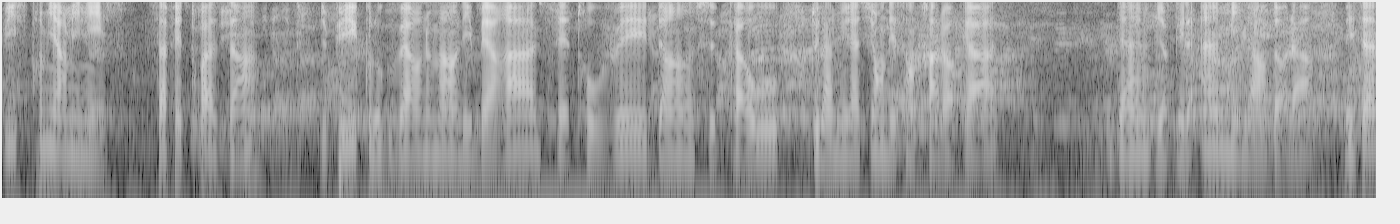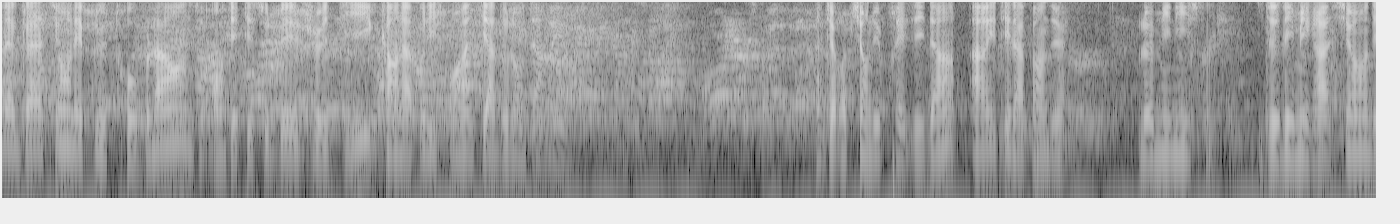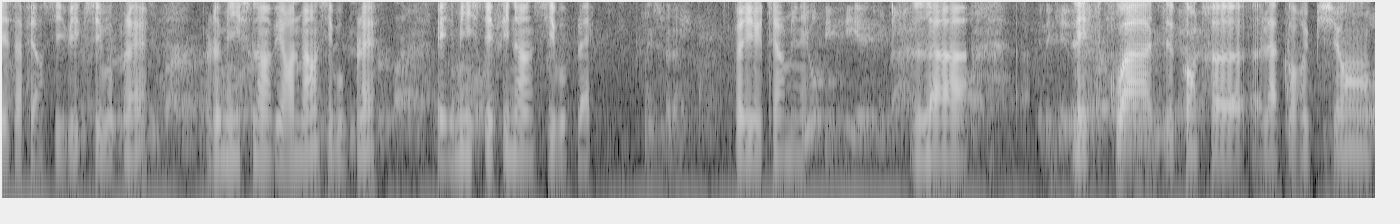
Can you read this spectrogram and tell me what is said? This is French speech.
vice-première ministre, ça fait trois ans depuis que le gouvernement libéral s'est trouvé dans ce chaos de l'annulation des centrales au gaz d'1,1 milliard de dollars. Les allégations les plus troublantes ont été soulevées jeudi quand la police provinciale de l'Ontario Interruption du président. Arrêtez la pendule. Le ministre de l'Immigration, des Affaires civiques, s'il vous plaît. Le ministre de l'Environnement, s'il vous plaît et le ministre des Finances, s'il vous plaît. Veuillez terminer. La, les squads contre la corruption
